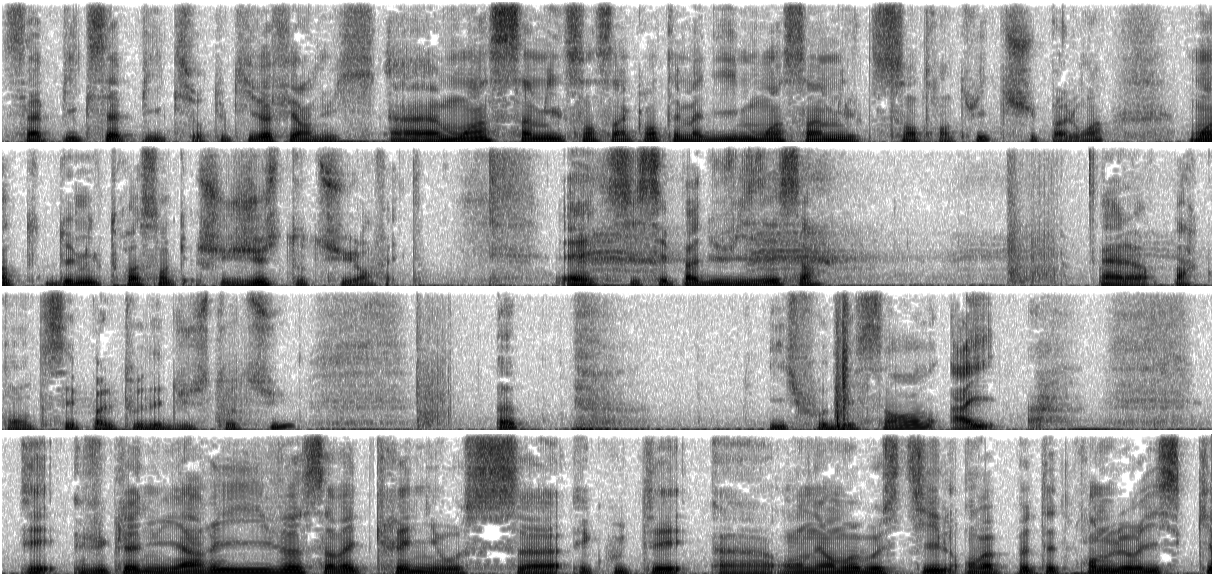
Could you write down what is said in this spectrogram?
Ça pique, ça pique. Surtout qu'il va faire nuit. Euh, moins 5150, elle m'a dit moins 5138. Je suis pas loin. Moins 2300. Je suis juste au-dessus en fait. Eh, si c'est pas du visé ça. Alors, par contre, c'est pas le tout d'être juste au-dessus. Hop. Il faut descendre. Aïe. Et vu que la nuit arrive, ça va être craignos. Écoutez, euh, on est en mob hostile, on va peut-être prendre le risque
